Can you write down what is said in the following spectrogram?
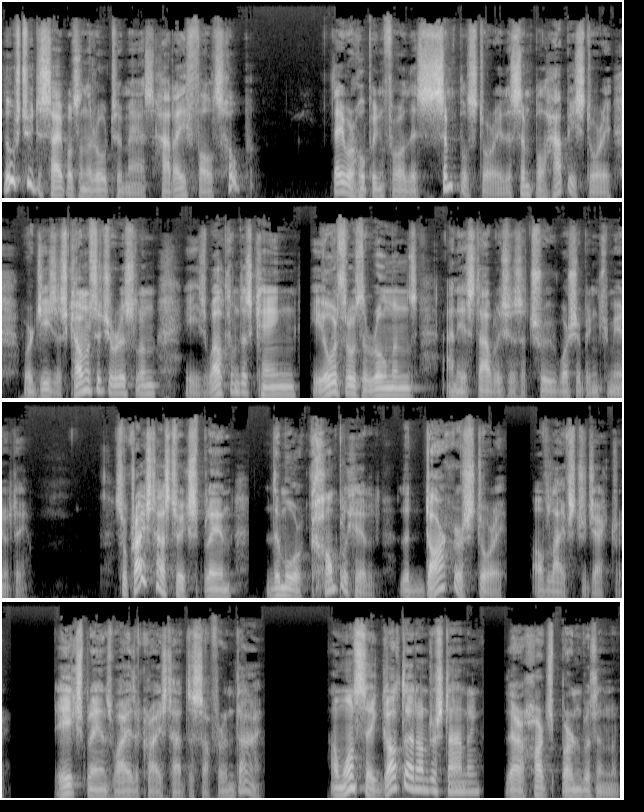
those two disciples on the road to Emmaus had a false hope. They were hoping for this simple story, the simple happy story, where Jesus comes to Jerusalem, he's welcomed as king, he overthrows the Romans, and he establishes a true worshipping community. So Christ has to explain the more complicated, the darker story of life's trajectory. He explains why the Christ had to suffer and die. And once they got that understanding, their hearts burned within them.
